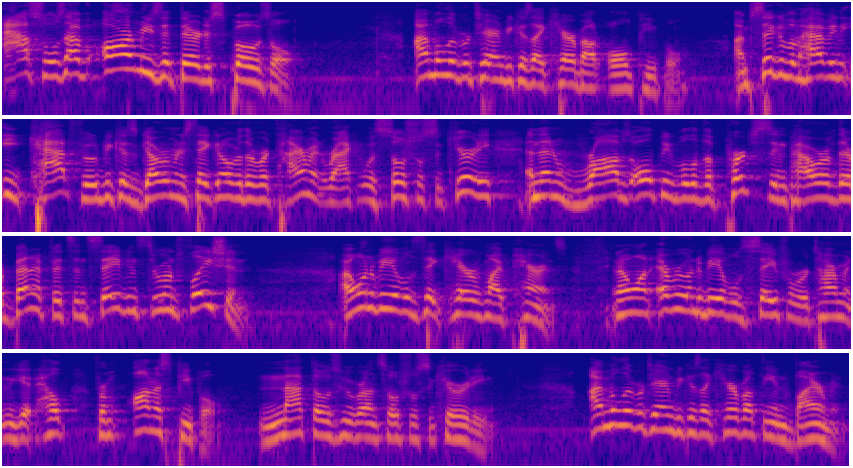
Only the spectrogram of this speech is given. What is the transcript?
assholes have armies at their disposal. I'm a libertarian because I care about old people. I'm sick of them having to eat cat food because government has taken over the retirement racket with Social Security and then robs old people of the purchasing power of their benefits and savings through inflation. I want to be able to take care of my parents, and I want everyone to be able to save for retirement and get help from honest people, not those who run Social Security. I'm a libertarian because I care about the environment.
